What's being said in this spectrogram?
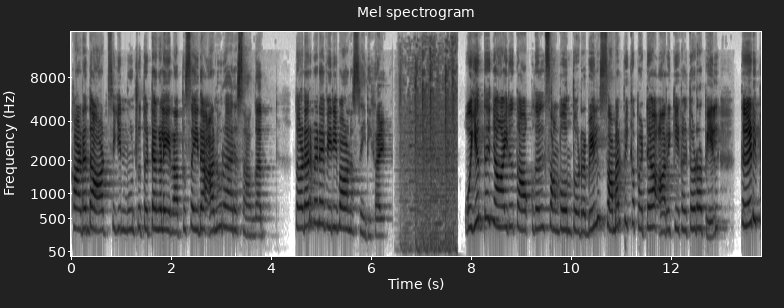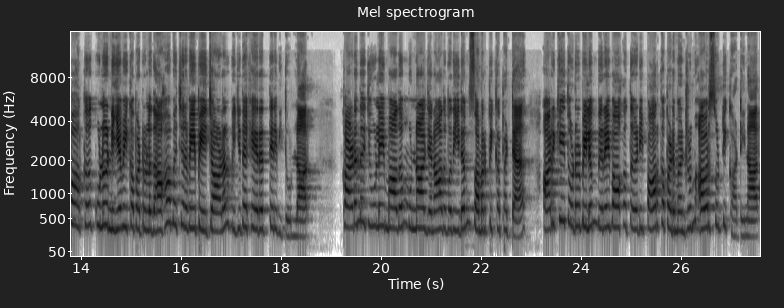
கடந்த ஆட்சியின் மூன்று திட்டங்களை ரத்து செய்த அனுர அரசாங்கம். தொடர்பென விரிவான செய்திகள். உயிர்த்த ஞாயிறு தாக்குதல் சம்பவம் தொடர்பில் சமர்ப்பிக்கப்பட்ட அறிக்கைகள் தொடர்பில் தேடி பார்க்க குழு நியமிக்கப்பட்டுள்ளதாக அமைச்சரவை பேச்சாளர் விகிதகேரத் தெரிவித்துள்ளார். கடந்த ஜூலை மாதம் முன்னாள் ஜனாதிபதியிடம் சமர்ப்பிக்கப்பட்ட அறிக்கை தொடர்பிலும் விரைவாக தேடி பார்க்கப்படும் என்றும் அவர் சுட்டிக்காட்டினார்.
